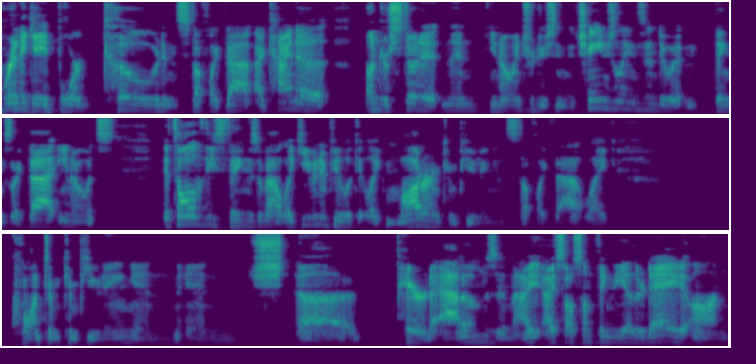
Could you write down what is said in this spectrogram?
renegade Borg code and stuff like that, I kind of understood it and then you know introducing the changelings into it and things like that you know it's it's all of these things about like even if you look at like modern computing and stuff like that like quantum computing and and uh paired atoms and i i saw something the other day on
